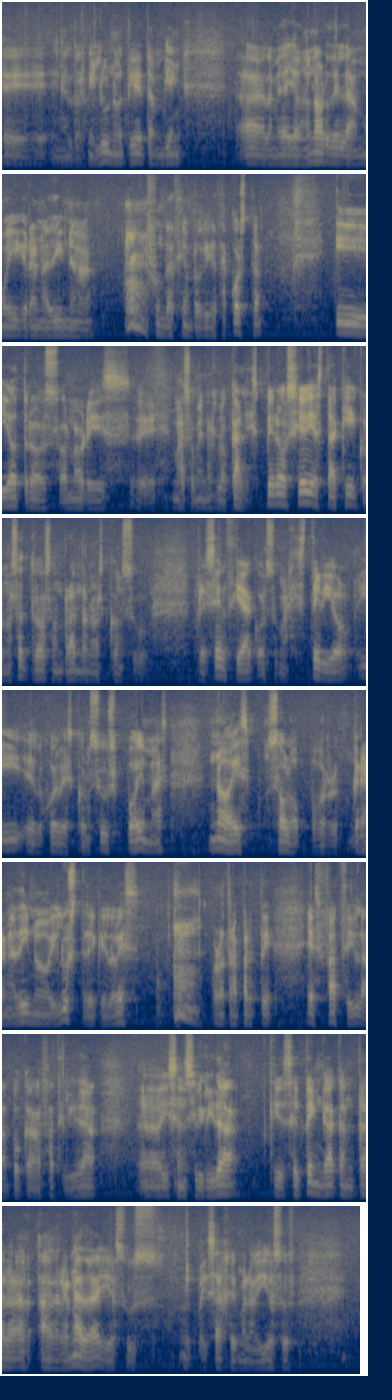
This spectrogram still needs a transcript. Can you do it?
eh, en el 2001. Tiene también ah, la medalla de honor de la muy granadina Fundación Rodríguez Acosta y otros honores eh, más o menos locales. Pero si hoy está aquí con nosotros, honrándonos con su presencia, con su magisterio y el jueves con sus poemas, no es solo por granadino ilustre, que lo es. Por otra parte, es fácil, la poca facilidad eh, y sensibilidad que se tenga cantar a, Granada y a sus paisajes maravillosos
